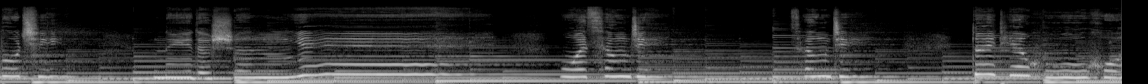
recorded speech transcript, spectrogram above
不清你的身影。我曾经，曾经对天呼唤，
